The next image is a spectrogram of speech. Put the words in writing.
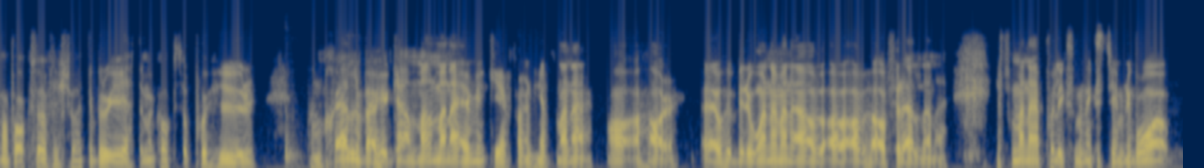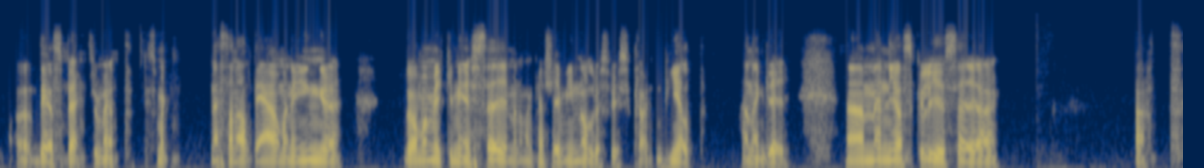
man får också förstå att det beror ju jättemycket också på hur man själv är, hur gammal man är, hur mycket erfarenhet man är, har och hur beroende man är av, av, av, föräldrarna. Eftersom man är på liksom en extrem nivå, det spektrumet som man nästan alltid är om man är yngre, då har man mycket mer i sig, men om man kanske är i min ålder så är det såklart en helt annan grej. Eh, men jag skulle ju säga att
